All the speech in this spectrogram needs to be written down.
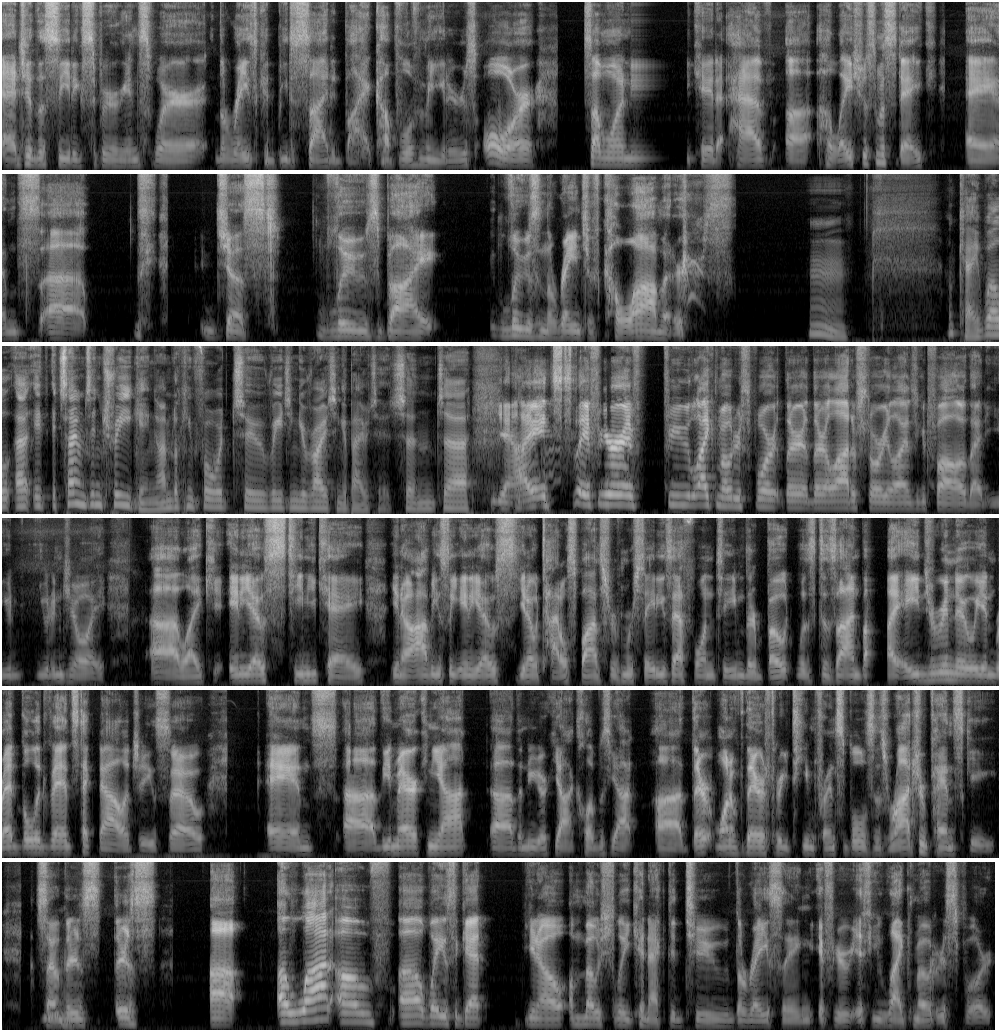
edge of the seat experience where the race could be decided by a couple of meters or someone could have a hellacious mistake and uh, just lose by lose in the range of kilometers. Hmm. Okay, well, uh, it, it sounds intriguing. I'm looking forward to reading your writing about it. And uh, Yeah, it's if you're if you like motorsport, there there are a lot of storylines you could follow that you you'd enjoy. Uh, like Ineos Team UK, you know, obviously Ineos, you know, title sponsor of Mercedes F1 team. Their boat was designed by, by Adrian Newey and Red Bull Advanced Technology. So, and uh, the American Yacht, uh, the New York Yacht Club's yacht, uh, their one of their three team principals is Roger Penske. So mm. there's there's uh, a lot of uh, ways to get you know emotionally connected to the racing if you're if you like motorsport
